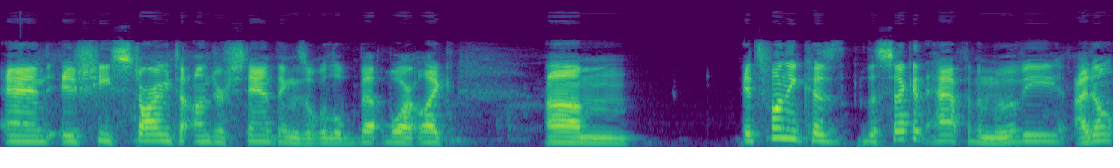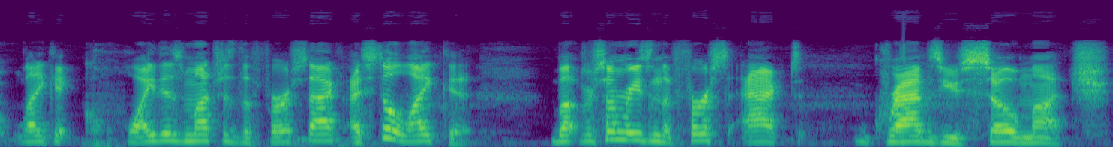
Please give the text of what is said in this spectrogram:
And is she starting to understand things a little bit more? Like um it's funny because the second half of the movie i don't like it quite as much as the first act. I still like it. But for some reason the first act grabs you so much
